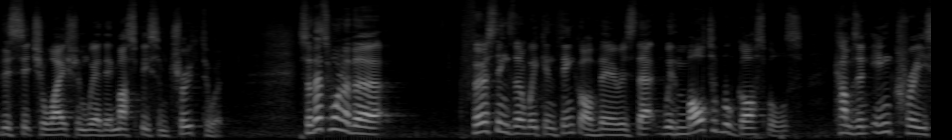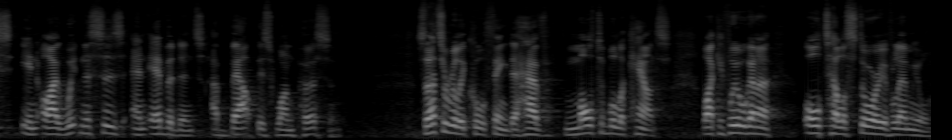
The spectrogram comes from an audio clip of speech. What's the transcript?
this situation where there must be some truth to it. So that's one of the first things that we can think of there is that with multiple gospels comes an increase in eyewitnesses and evidence about this one person. So that's a really cool thing to have multiple accounts. Like if we were going to all tell a story of Lemuel,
